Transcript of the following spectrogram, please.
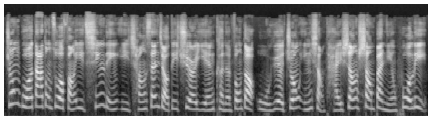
中国大动作防疫清零，以长三角地区而言，可能封到五月中，影响台商上半年获利。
